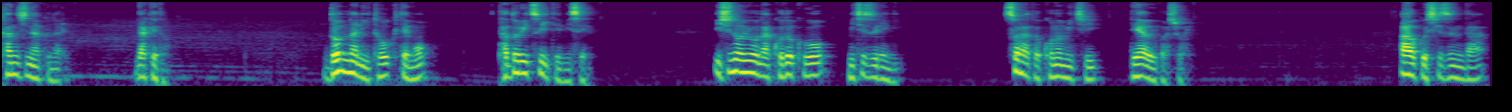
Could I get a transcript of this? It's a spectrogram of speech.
感じなくなる。だけど、どんなに遠くても、たどり着いてみせる。石のような孤独を道連れに、空とこの道、出会う場所へ。青く沈んだ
